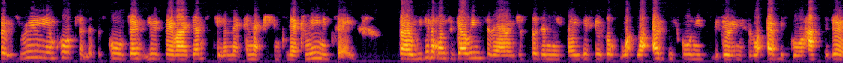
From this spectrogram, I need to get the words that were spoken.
So it's really important that the schools don't lose their identity and their connection to their community. So we didn't want to go into there and just suddenly say this is what, what every school needs to be doing. This is what every school has to do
